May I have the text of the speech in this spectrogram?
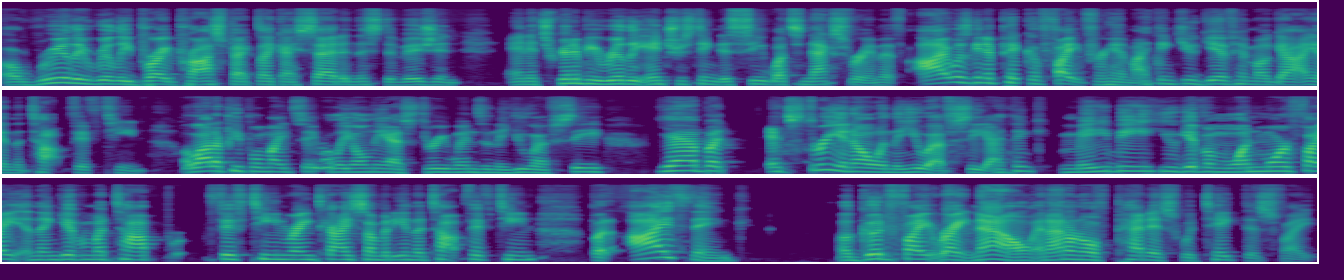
a really, really bright prospect, like I said, in this division. And it's going to be really interesting to see what's next for him. If I was going to pick a fight for him, I think you give him a guy in the top 15. A lot of people might say, well, he only has three wins in the UFC. Yeah, but it's 3 and 0 in the UFC. I think maybe you give him one more fight and then give him a top 15 ranked guy, somebody in the top 15. But I think a good fight right now, and I don't know if Pettis would take this fight,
